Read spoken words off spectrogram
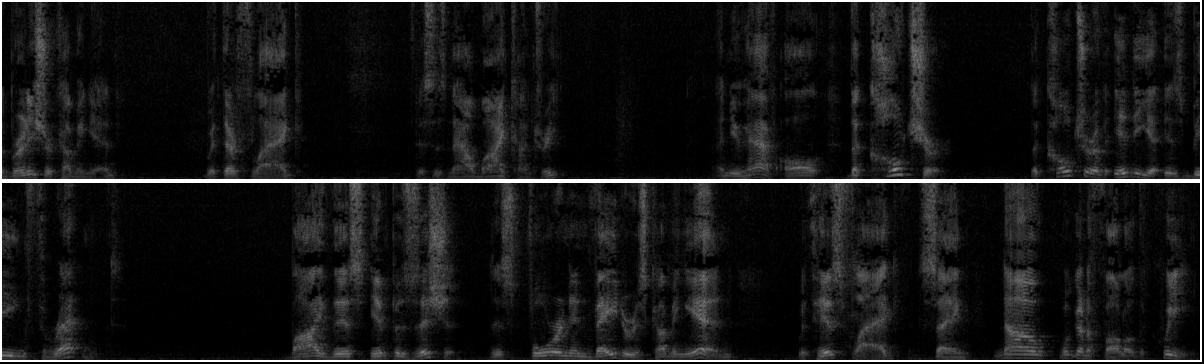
the British are coming in with their flag. This is now my country. And you have all the culture, the culture of India is being threatened by this imposition. This foreign invader is coming in with his flag saying, No, we're going to follow the Queen.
